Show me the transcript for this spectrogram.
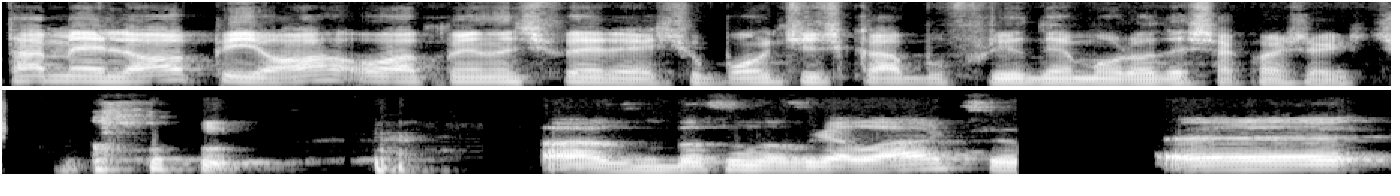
Tá melhor, pior ou apenas diferente? O bonde de Cabo Frio demorou a deixar com a gente. As mudanças nas galáxias. é,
